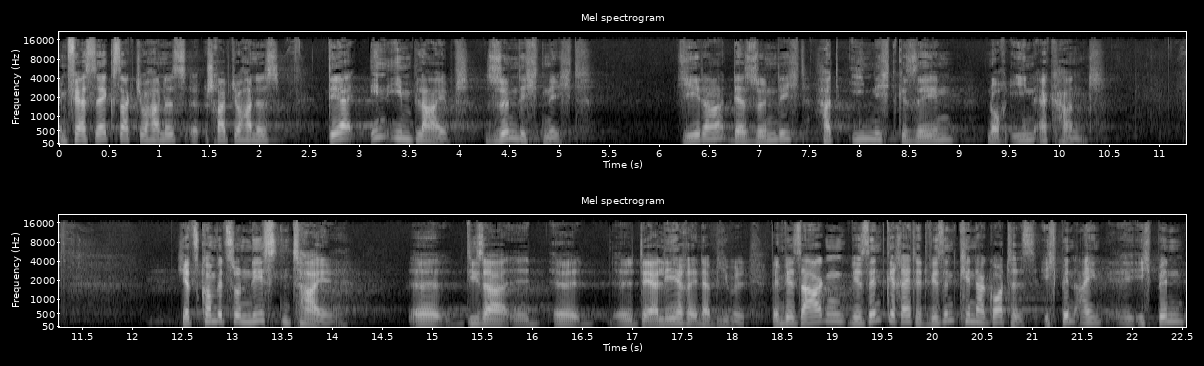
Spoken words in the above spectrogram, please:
Im Vers 6 sagt Johannes, äh, schreibt Johannes, der in ihm bleibt, sündigt nicht. Jeder, der sündigt, hat ihn nicht gesehen, noch ihn erkannt. Jetzt kommen wir zum nächsten Teil äh, dieser, äh, äh äh, der Lehre in der Bibel. Wenn wir sagen, wir sind gerettet, wir sind Kinder Gottes, ich bin, ein, äh, ich bin,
